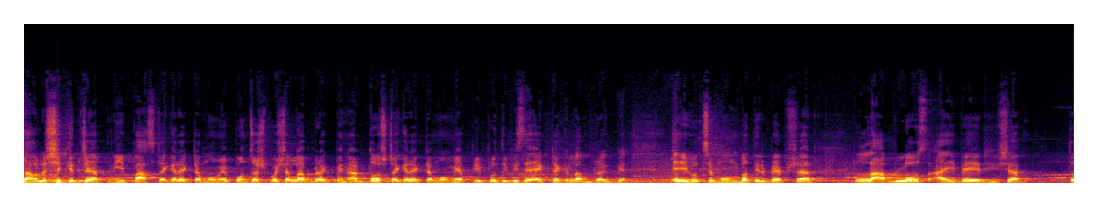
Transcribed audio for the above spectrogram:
তাহলে সেক্ষেত্রে আপনি পাঁচ টাকার একটা মোমে পঞ্চাশ পয়সা লাভ রাখবেন, আর দশ টাকার একটা মোমে আপনি প্রতি পিসে এক টাকা লাভ রাখবেন। এই হচ্ছে মোমবাতির ব্যবসার লাভ লস, আয় ব্যয়ের হিসাব। তো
